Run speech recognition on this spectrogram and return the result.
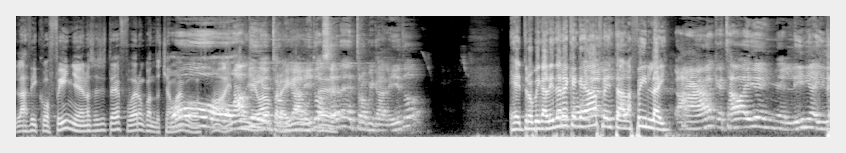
Las discofiñas, no sé si ustedes fueron cuando chamacos. ¡Oh! Ah, ahí nos Andy, llevaban el por ahí tropicalito hacer el tropicalito. El tropicalito era el que quedaba frente a la Finlay. Ah, que estaba ahí en, en línea ID.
